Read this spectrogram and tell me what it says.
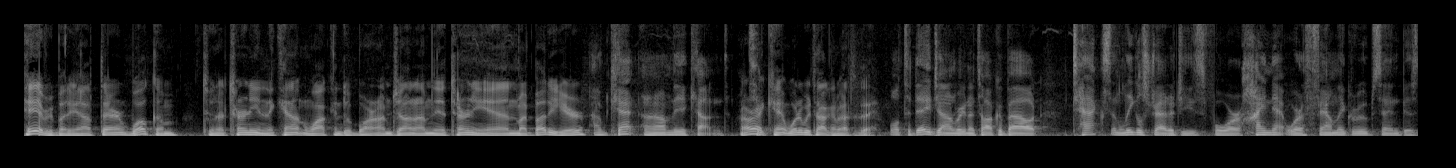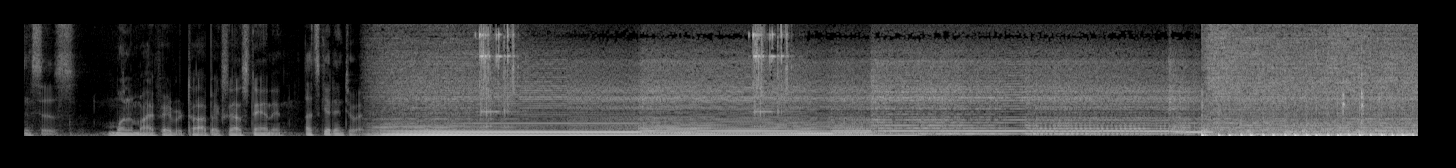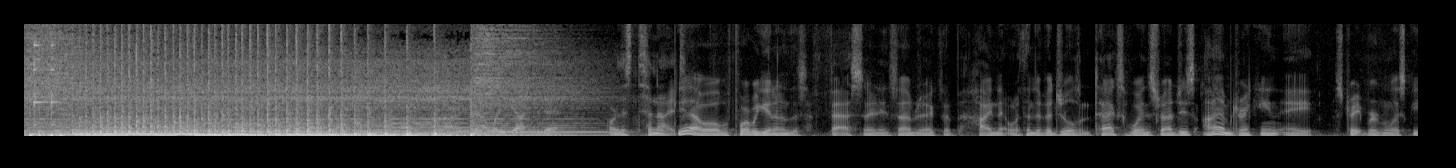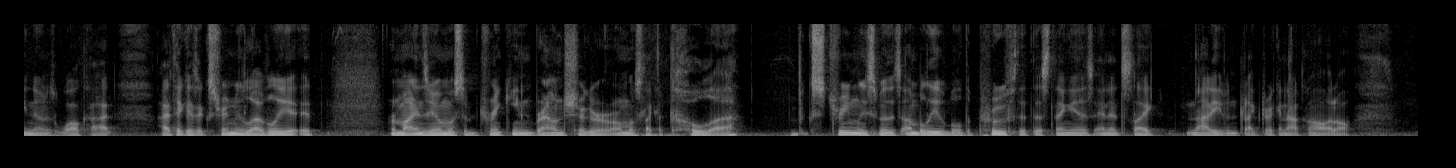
Hey, everybody out there. Welcome to an attorney and an accountant walk into a bar. I'm John. I'm the attorney, and my buddy here. I'm Kent, and I'm the accountant. All right, Kent, what are we talking about today? Well, today, John, we're going to talk about tax and legal strategies for high net worth family groups and businesses. One of my favorite topics. Outstanding. Let's get into it. Yeah, well, before we get into this fascinating subject of high net worth individuals and tax avoidance strategies, I am drinking a straight bourbon whiskey known as Walcott. I think it's extremely lovely. It, it reminds me almost of drinking brown sugar or almost like a cola. Extremely smooth. It's unbelievable the proof that this thing is, and it's like not even like drinking alcohol at all.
